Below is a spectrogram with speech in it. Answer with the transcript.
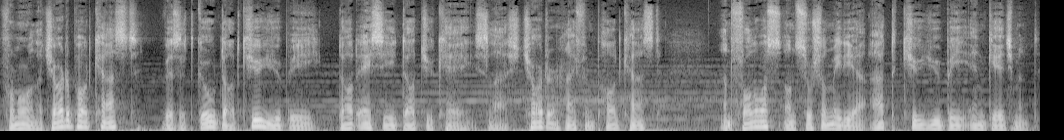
For more on the Charter Podcast, visit go.qub.ac.uk slash charter-podcast and follow us on social media at QUB Engagement.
